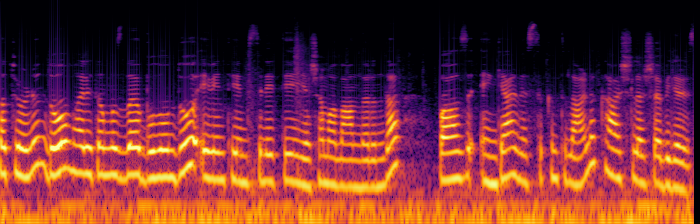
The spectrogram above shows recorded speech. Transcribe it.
Satürn'ün doğum haritamızda bulunduğu evin temsil ettiği yaşam alanlarında bazı engel ve sıkıntılarla karşılaşabiliriz.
